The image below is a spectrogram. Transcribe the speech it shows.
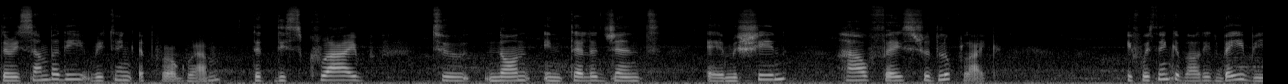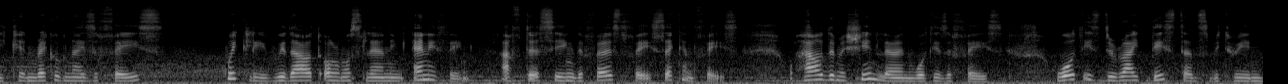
there is somebody writing a program that describe to non-intelligent uh, machine how face should look like. If we think about it, baby can recognize a face quickly without almost learning anything after seeing the first face, second face. How the machine learn what is a face, what is the right distance between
